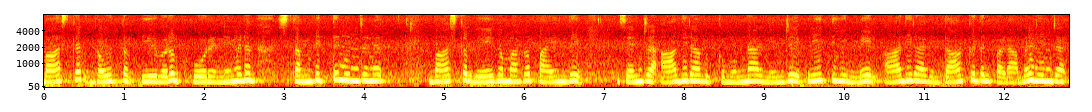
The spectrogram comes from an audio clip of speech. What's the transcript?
பாஸ்கர் கௌதம் இருவரும் ஒரு நிமிடம் ஸ்தம்பித்து நின்றனர். பாஸ்கர் வேகமாக பாய்ந்து சென்ற ஆதிராவுக்கு முன்னால் நின்று பிரீத்தியின் மேல் ஆதிராவின் தாக்குதல் படாமல் நின்றான்.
